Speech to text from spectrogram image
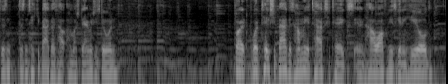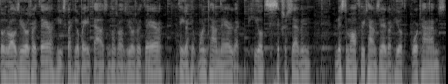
doesn't doesn't take you back as how, how much damage he's doing. But what takes you back is how many attacks he takes and how often he's getting healed. Those are all zeros right there. He's got healed by 8,000. Those are all zeros right there. I think he got hit one time there. He got healed six or seven. Missed him all three times there. Got healed four times.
